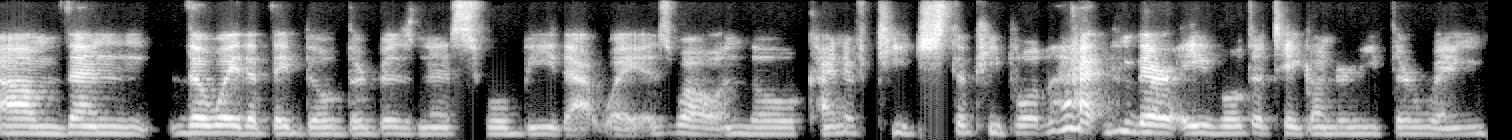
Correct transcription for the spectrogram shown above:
um, then the way that they build their business will be that way as well. And they'll kind of teach the people that they're able to take underneath their wing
